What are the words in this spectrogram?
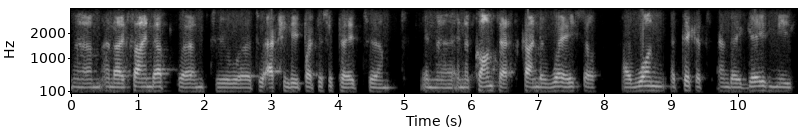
Um, and I signed up um, to uh, to actually participate um, in a, in a contest kind of way. So I won a ticket, and they gave me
